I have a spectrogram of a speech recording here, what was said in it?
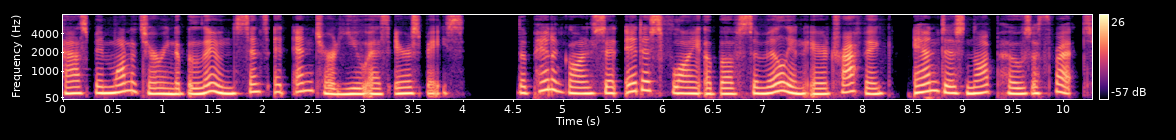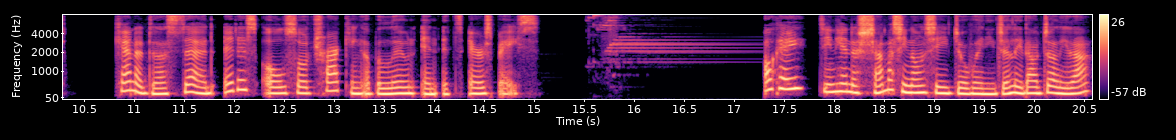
has been monitoring the balloon since it entered U.S. airspace. The Pentagon said it is flying above civilian air traffic and does not pose a threat. Canada said it is also tracking a balloon in its airspace. OK，今天的什么新东西就为你整理到这里啦。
